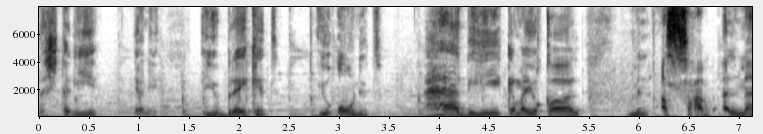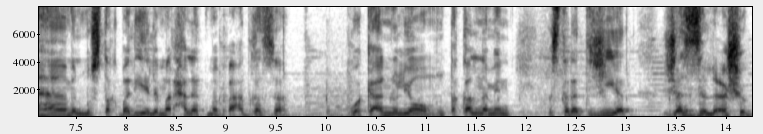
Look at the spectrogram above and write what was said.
تشتريه. يعني you break it you own it. هذه كما يقال من أصعب المهام المستقبلية لمرحلة ما بعد غزة وكأنه اليوم انتقلنا من استراتيجية جز العشب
